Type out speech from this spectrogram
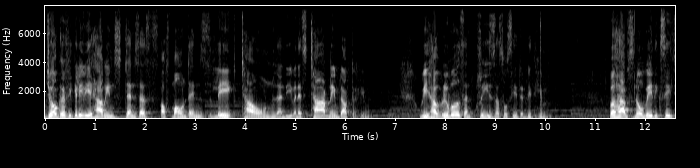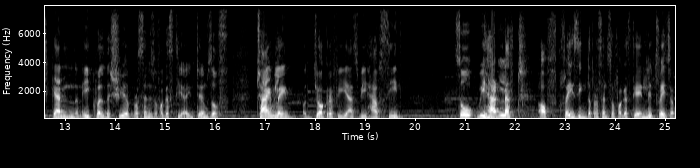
Geographically, we have instances of mountains, lake, towns, and even a star named after him. We have rivers and trees associated with him. Perhaps no Vedic sage can equal the sheer presence of Agastya in terms of timeline or geography as we have seen. So, we had left off tracing the presence of Agastya in literature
